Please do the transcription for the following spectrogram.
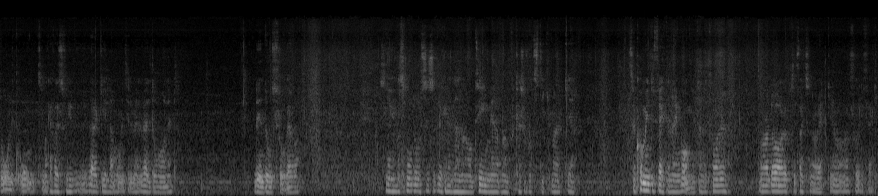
dåligt ont. Man kan faktiskt få huvudvärk, illamående till och med. Det är väldigt ovanligt. Det är en dosfråga. Va? Så länge man små doser så brukar det inte hända någonting mer att man kanske får ett stickmärke. Sen kommer ju inte effekten en gång utan det tar ju några dagar upp till faktiskt några veckor innan man har full effekt.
